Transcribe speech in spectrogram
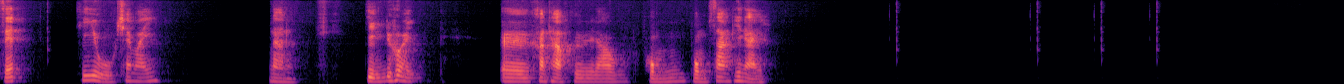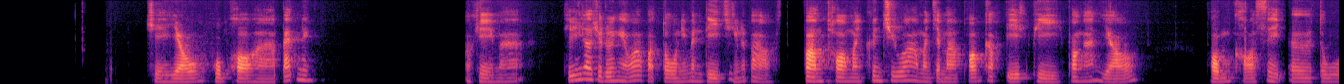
เซต ที่อยู่ใช่ไหม นั่น จริงด้วย เออคำถามคือเราผมผมสร้างที่ไหน โอเคเดี๋ยวผมขอหาแป๊บหนึ่งโอเคมา ทีนี้เราจะรู้ไงว่าประตูนี้มันดีจริงหรือเปล่าฟาร์มทองมันขึ้นชื่อว่ามันจะมาพร้อมกับ EXP เพราะงั้นเดี๋ยว ผมขอเสกเออตัว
